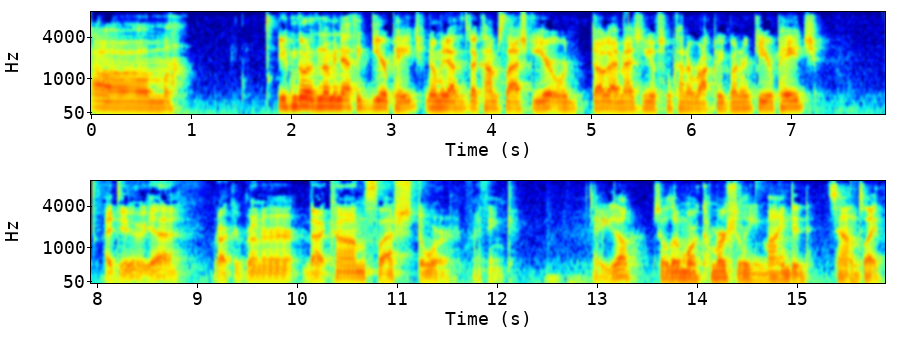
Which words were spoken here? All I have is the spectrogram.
Um, you can go to the No Meat Athlete gear page, nomeatathlete.com slash gear, or Doug, I imagine you have some kind of Rock Creek Runner gear page. I do, yeah. rockcreekrunner.com slash store, I think. There you go. So a little more commercially minded, sounds like.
